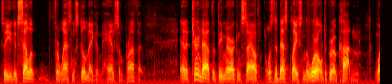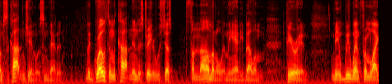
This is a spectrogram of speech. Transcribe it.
So you could sell it for less and still make a handsome profit. And it turned out that the American South was the best place in the world to grow cotton once the cotton gin was invented. The growth in the cotton industry was just phenomenal in the antebellum period. I mean, we went from like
